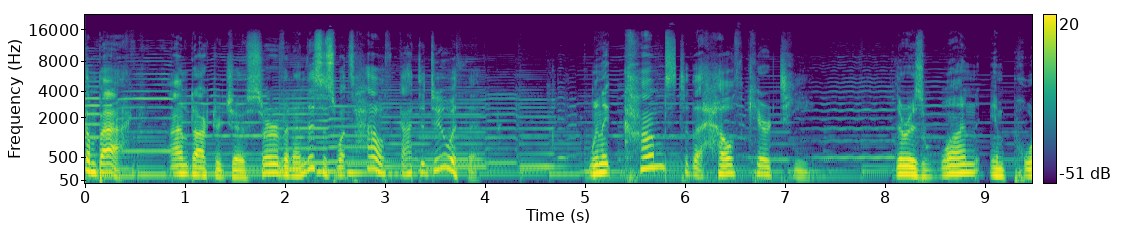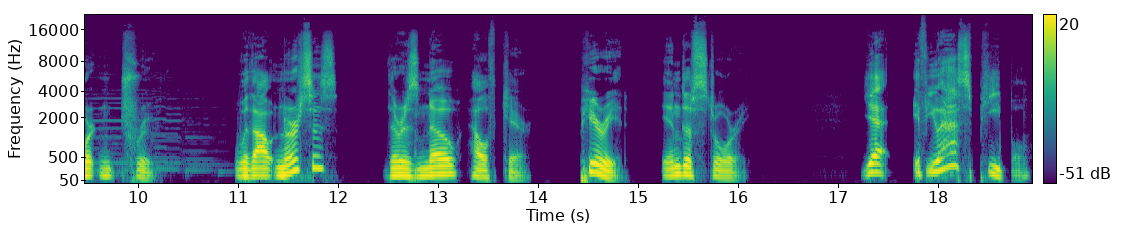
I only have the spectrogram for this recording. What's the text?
Welcome back. I'm Dr. Joe Sirven, and this is What's Health Got to Do with It. When it comes to the healthcare team, there is one important truth. Without nurses, there is no healthcare. Period. End of story. Yet, if you ask people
